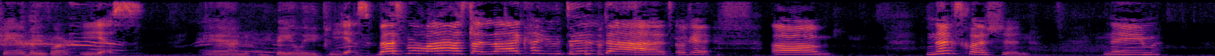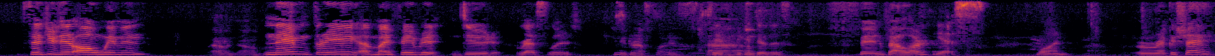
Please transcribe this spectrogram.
Shayna Baszler, Yes. and Bayley. Yes. Best for last. I like how you did that. okay. Um next question. Name since you did all women, Oh no, name three of my favorite dude wrestlers. dude wrestlers. See if you can do this. Finn Balor, Yes. One. Ricochet,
